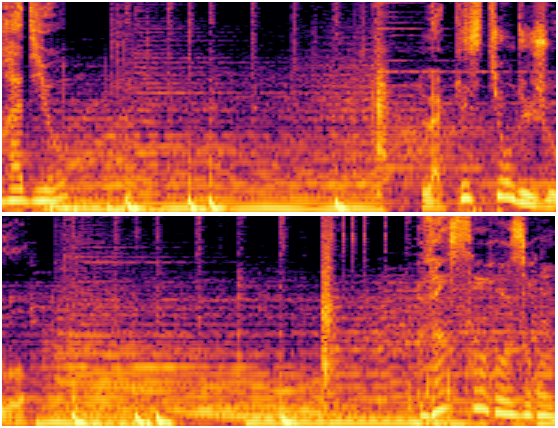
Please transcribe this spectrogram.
Radio. La question du jour. Vincent Roseron.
